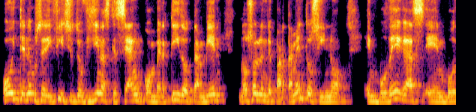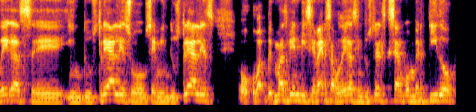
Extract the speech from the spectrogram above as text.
Hoy tenemos edificios de oficinas que se han convertido también no solo en departamentos, sino en bodegas, en bodegas eh, industriales o semi-industriales, o más bien viceversa, bodegas industriales que se han convertido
